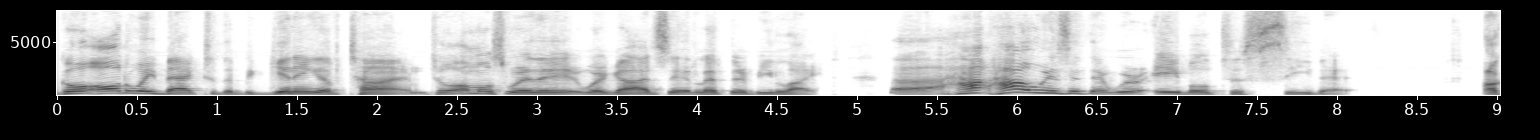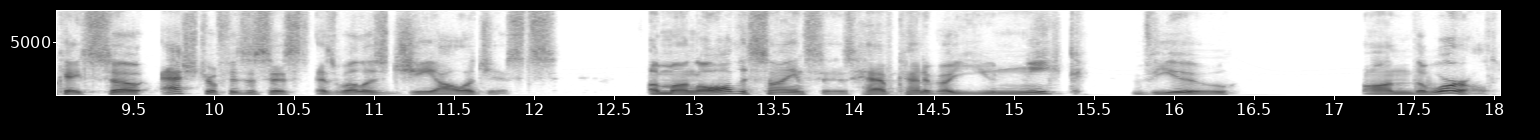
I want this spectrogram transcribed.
go all the way back to the beginning of time, to almost where they where God said, "Let there be light." Uh, how, how is it that we're able to see that? Okay, so astrophysicists as well as geologists, among all the sciences, have kind of a unique view on the world.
